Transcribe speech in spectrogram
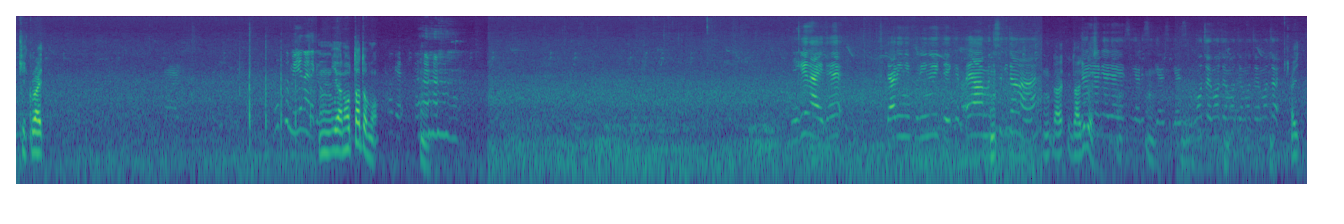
ィキックライ見えないん。だけど、うんいや乗ったと思う。逃げないで。左に振り抜いていけば。いやー向きすぎじゃない？うん。だ大丈夫です。いやいやいややりすぎやりすぎやりすぎやりすぎもうちょいもうちょいもうちょいもうちょいもうちょいはい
